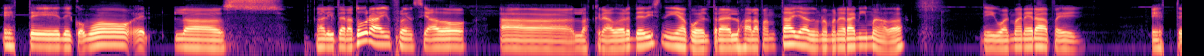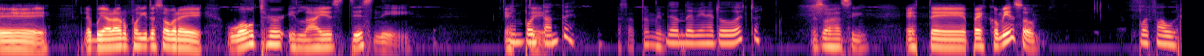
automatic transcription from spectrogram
este de cómo eh, las, la literatura ha influenciado a los creadores de Disney a poder traerlos a la pantalla de una manera animada. De igual manera, pues, este, les voy a hablar un poquito sobre Walter Elias Disney. Este, Importante. Exactamente. ¿De dónde viene todo esto? Eso es así. Este, pues comienzo. Por favor.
